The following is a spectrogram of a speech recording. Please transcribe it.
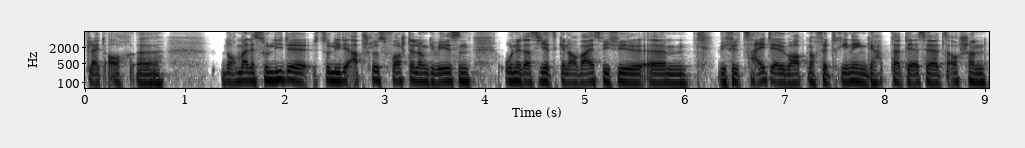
vielleicht auch äh, nochmal eine solide, solide Abschlussvorstellung gewesen, ohne dass ich jetzt genau weiß, wie viel, ähm, wie viel Zeit er überhaupt noch für Training gehabt hat. Der ist ja jetzt auch schon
